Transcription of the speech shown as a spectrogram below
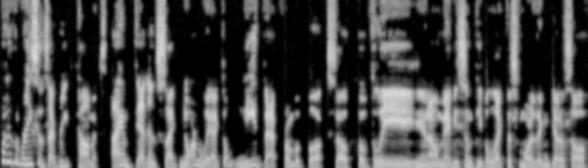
what are the reasons I read comics? I am dead inside normally. I don't need that from a book. So hopefully, you know, maybe some people like this more than get us all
